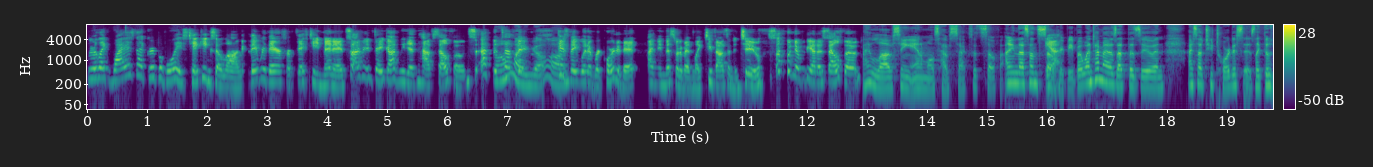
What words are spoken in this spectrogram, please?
We were like, why is that group of boys taking so long? They were there for 15 minutes. I mean, thank God we didn't have cell phones at the Oh time my god. because they would have recorded it. I mean, this would have been like 2002, so nobody had a cell phone. I love seeing animals have sex. It's so fun. I mean, that sounds so Yeah. creepy. But one time I was at the zoo and I saw two tortoises, like those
